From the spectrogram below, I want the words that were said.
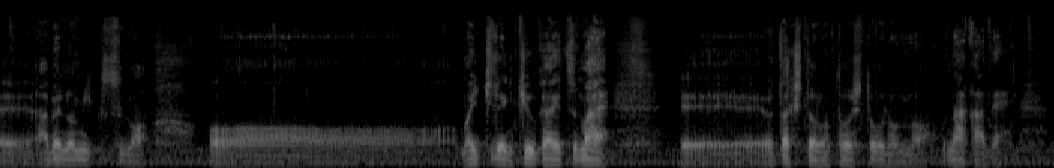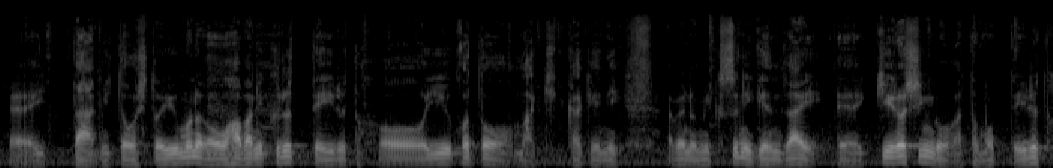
えー、アベノミクスのまあ、1年9か月前、えー、私との党首討論の中で、えー、言った見通しというものが大幅に狂っているということを、まあ、きっかけにアベノミクスに現在、えー、黄色信号が灯っていると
